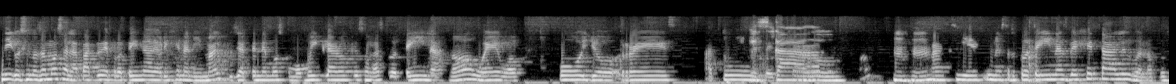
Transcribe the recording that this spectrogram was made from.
digo, si nos vamos a la parte de proteína de origen animal, pues ya tenemos como muy claro qué son las proteínas, ¿no? Huevo, pollo, res, atún, pescado. Así es, nuestras proteínas vegetales, bueno, pues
